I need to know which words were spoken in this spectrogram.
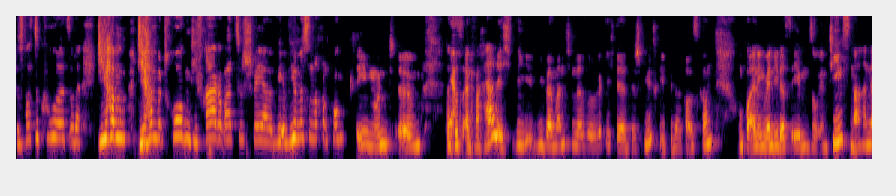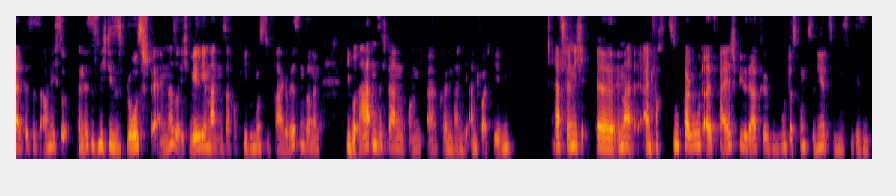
das war zu kurz oder die haben, die haben betrogen, die Frage war zu schwer, wir, wir müssen noch einen Punkt kriegen. Und ähm, das ja. ist einfach herrlich, wie, wie bei manchen da so wirklich der, der Spieltrieb wieder rauskommt. Und vor allen Dingen, wenn die das eben so in Teams machen, dann ist es auch nicht so, dann ist es nicht dieses Bloßstellen, ne? so ich wähle jemanden und sage, okay, du musst die Frage wissen, sondern die beraten sich dann und äh, können dann die Antwort geben. Das finde ich äh, immer einfach super gut als Beispiel dafür, wie gut das funktioniert, zumindest mit diesem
